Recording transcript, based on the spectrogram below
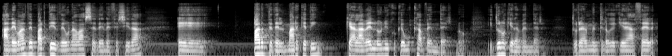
además de partir de una base de necesidad, eh, parte del marketing que a la vez lo único que busca es vender, ¿no? Y tú no quieres vender, tú realmente lo que quieres hacer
